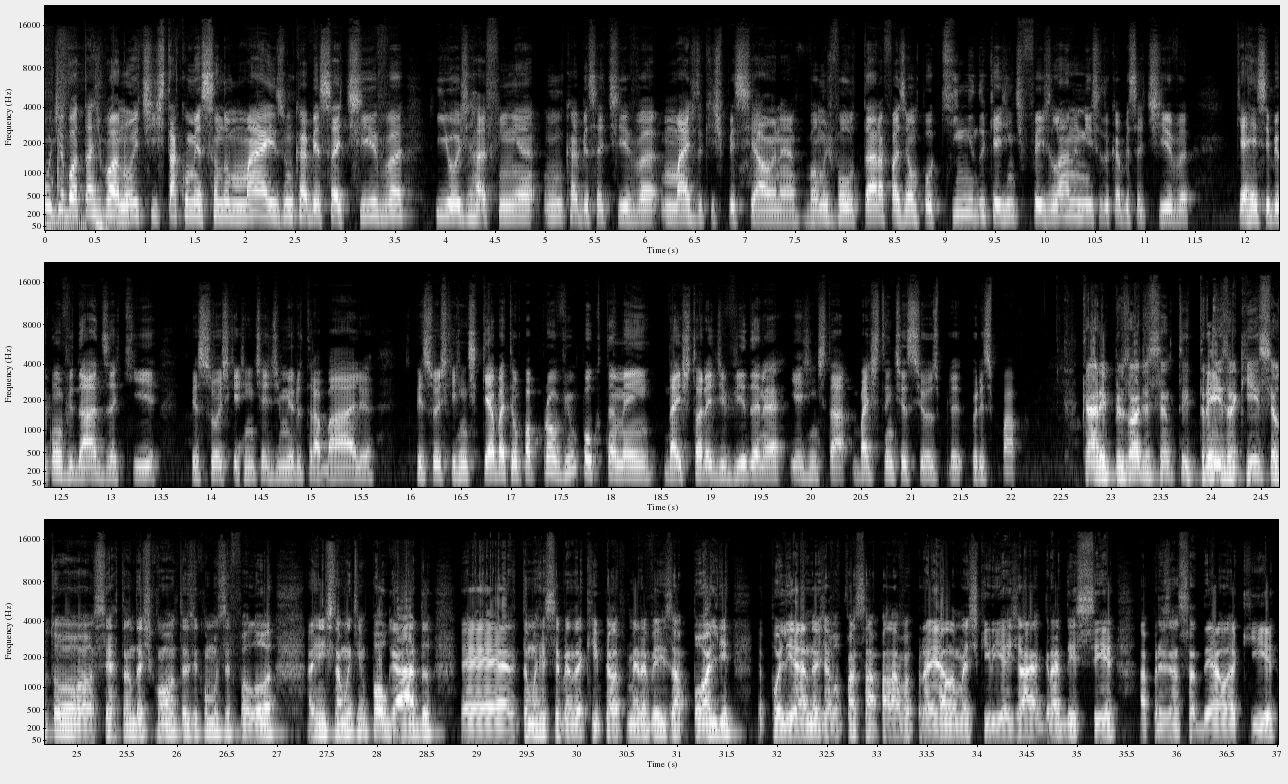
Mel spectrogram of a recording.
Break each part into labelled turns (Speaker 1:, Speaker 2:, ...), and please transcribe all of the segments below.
Speaker 1: Bom dia, boa tarde, boa noite. Está começando mais um Cabeça Ativa e hoje, Rafinha, um Cabeça Ativa mais do que especial, né? Vamos voltar a fazer um pouquinho do que a gente fez lá no início do Cabeça Ativa, que é receber convidados aqui, pessoas que a gente admira o trabalho, pessoas que a gente quer bater o papo para ouvir um pouco também da história de vida, né? E a gente está bastante ansioso por esse papo.
Speaker 2: Cara, episódio 103 aqui, se eu estou acertando as contas, e como você falou, a gente está muito empolgado. É, estamos recebendo aqui pela primeira vez a Poli, a Poliana, já vou passar a palavra para ela, mas queria já agradecer a presença dela aqui.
